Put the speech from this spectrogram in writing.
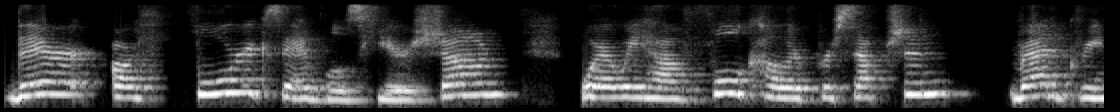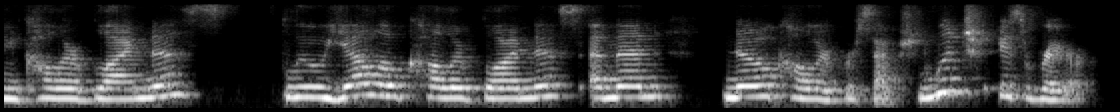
There are four examples here shown where we have full color perception, red-green color blindness, blue-yellow color blindness, and then no color perception, which is rare.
